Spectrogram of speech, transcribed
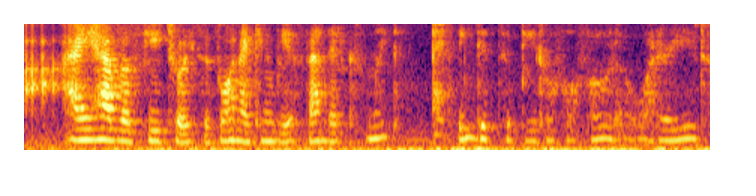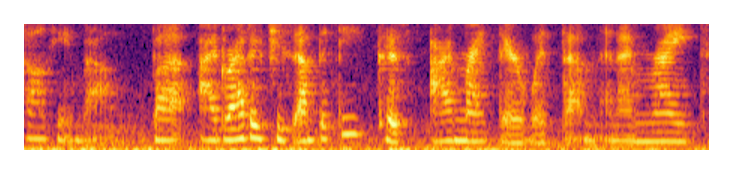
I have a few choices. One, I can be offended because I'm like, I think it's a beautiful photo. What are you talking about? But I'd rather choose empathy because I'm right there with them and I'm right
